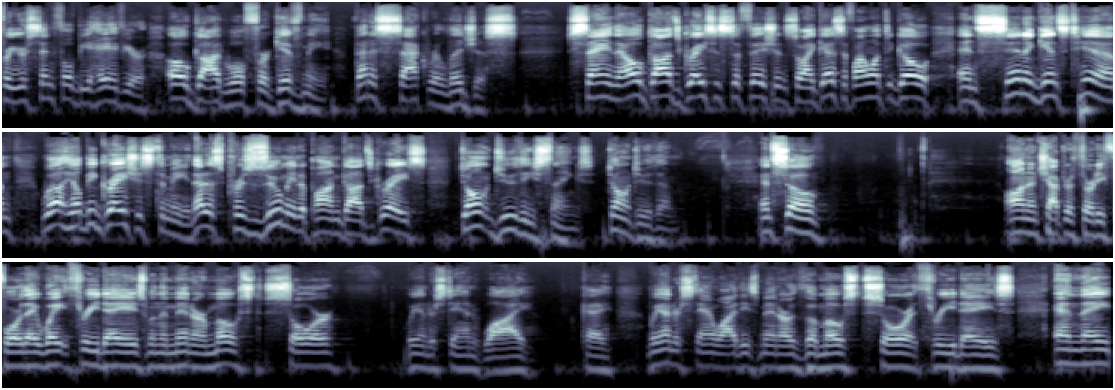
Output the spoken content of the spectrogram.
for your sinful behavior. Oh, God will forgive me. That is sacrilegious. Saying that, oh, God's grace is sufficient, so I guess if I want to go and sin against Him, well, He'll be gracious to me. That is presuming upon God's grace. Don't do these things. Don't do them. And so, on in chapter 34, they wait three days when the men are most sore. We understand why, okay? We understand why these men are the most sore at three days, and they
